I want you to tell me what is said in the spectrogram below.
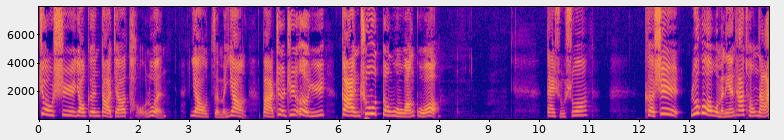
就是要跟大家讨论，要怎么样把这只鳄鱼。”赶出动物王国。袋鼠说：“可是，如果我们连它从哪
